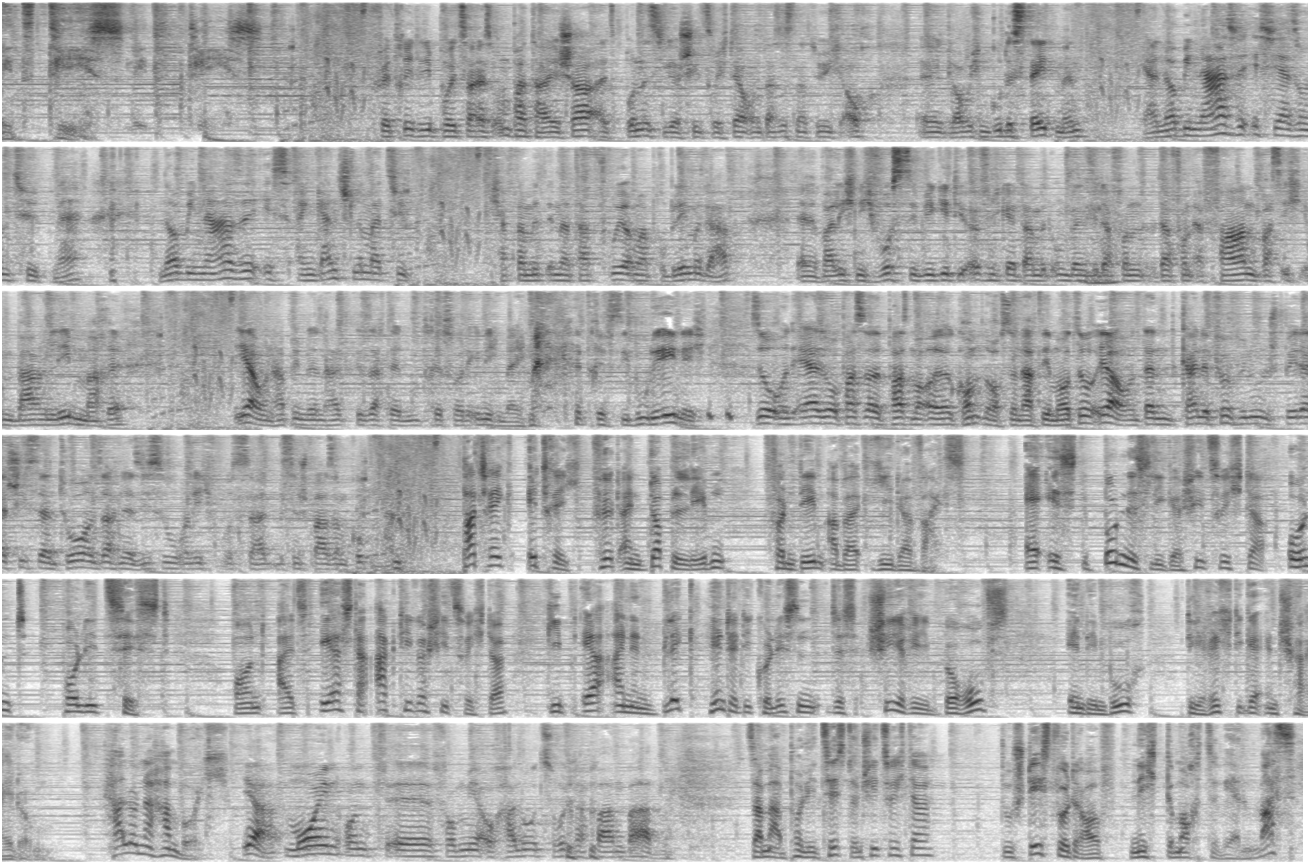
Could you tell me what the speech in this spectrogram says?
mit Tees. Tees. Ich vertrete die Polizei als unparteiischer, als Bundesliga-Schiedsrichter und das ist natürlich auch, äh, glaube ich, ein gutes Statement. Ja, Nobinase ist ja so ein Typ, ne? Nobinase ist ein ganz schlimmer Typ. Ich habe damit in der Tat früher immer Probleme gehabt, äh, weil ich nicht wusste, wie geht die Öffentlichkeit damit um, wenn sie davon, davon erfahren, was ich im wahren Leben mache. Ja, und habe ihm dann halt gesagt, du triffst heute eh nicht mehr. Ich meine, triffst die Bude eh nicht. So, und er so, pass, pass mal, äh, kommt noch, so nach dem Motto. Ja, und dann keine fünf Minuten später schießt er ein Tor und sagt, ja, siehst du, und ich musste halt ein bisschen sparsam gucken. Patrick Ittrich führt ein Doppelleben, von dem aber jeder weiß. Er ist Bundesliga-Schiedsrichter und Polizist. Und als erster aktiver Schiedsrichter gibt er einen Blick hinter die Kulissen des Schiri-Berufs in dem Buch Die richtige Entscheidung. Hallo nach Hamburg. Ja, moin und äh, von mir auch Hallo zurück nach Baden-Baden. Sag mal, Polizist und Schiedsrichter, du stehst wohl drauf, nicht gemocht zu werden. Was?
